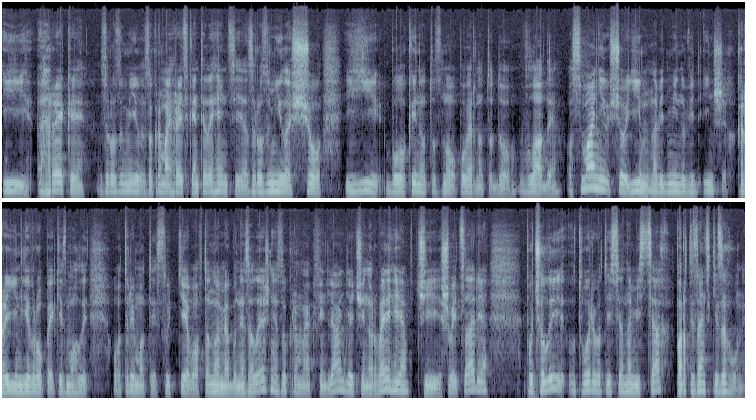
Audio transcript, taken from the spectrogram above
і греки зрозуміли, зокрема грецька інтелігенція, зрозуміла, що її було кинуто знову повернуто до влади османів, що їм, на відміну від інших країн Європи, які змогли отримати суттєву автономію або незалежність, зокрема як Фінляндія, чи Норвегія, чи Швейцарія, почали утворюватися на місцях партизанські загони.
